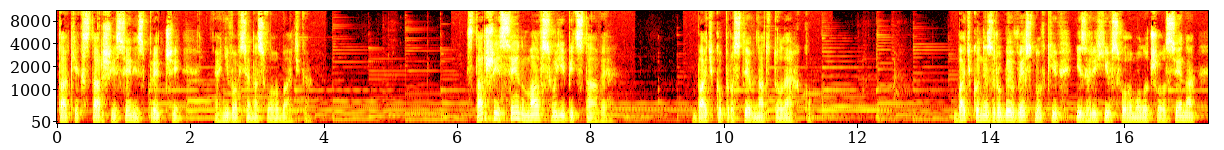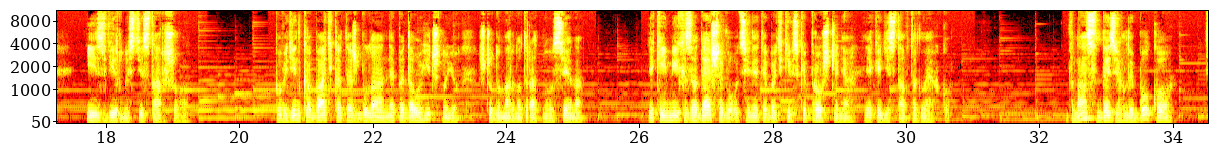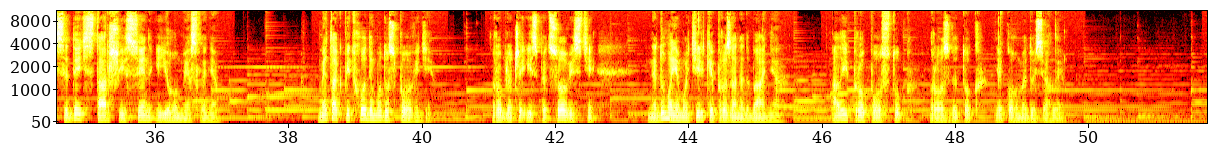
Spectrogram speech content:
так як старший син із притчі гнівався на свого батька. Старший син мав свої підстави. Батько простив надто легко. Батько не зробив висновків із гріхів свого молодшого сина і з вірності старшого. Поведінка батька теж була непедагогічною щодо марнотратного сина, який міг задешево оцінити батьківське прощення, яке дістав так легко. В нас десь глибоко сидить старший син і його мислення. Ми так підходимо до сповіді, роблячи іспит совісті, не думаємо тільки про занедбання, але й про поступ, розвиток, якого ми досягли.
